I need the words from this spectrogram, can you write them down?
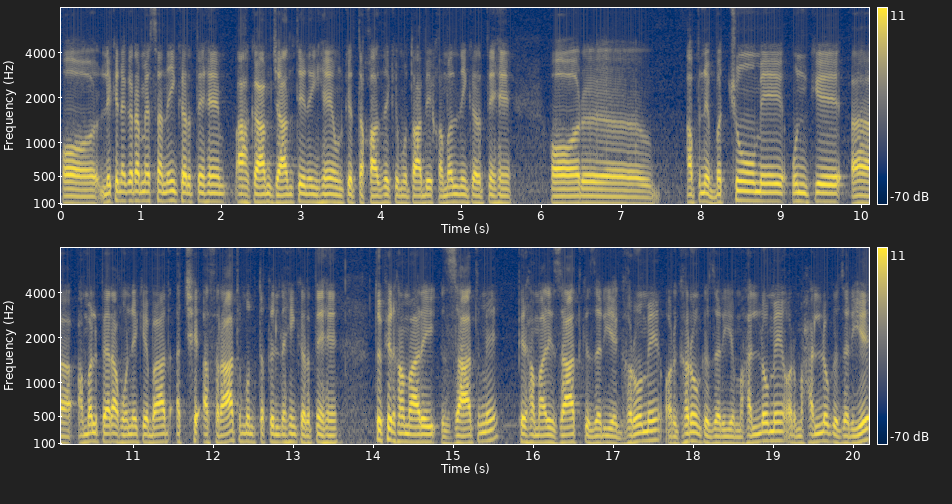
اور لیکن اگر ہم ایسا نہیں کرتے ہیں، احکام جانتے نہیں ہیں، ان کے تقاضے کے مطابق عمل نہیں کرتے ہیں اور اپنے بچوں میں ان کے عمل پیرا ہونے کے بعد اچھے اثرات منتقل نہیں کرتے ہیں، تو پھر ہماری ذات میں، پھر ہماری ذات کے ذریعے گھروں میں اور گھروں کے ذریعے محلوں میں اور محلوں کے ذریعے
